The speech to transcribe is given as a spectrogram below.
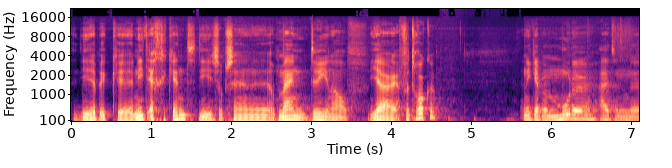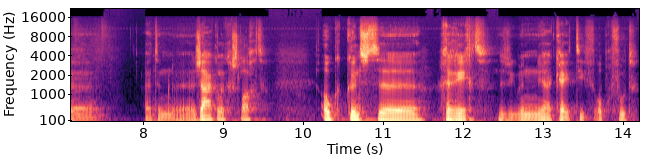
Die heb ik eh, niet echt gekend. Die is op, zijn, eh, op mijn 3,5 jaar vertrokken. En ik heb een moeder uit een, eh, uit een eh, zakelijk geslacht. Ook kunstgericht. dus ik ben ja, creatief opgevoed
